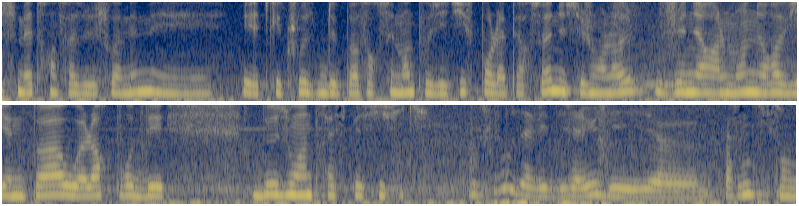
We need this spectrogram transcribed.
se mettre en face de soi-même et, être quelque chose de pas forcément positif pour la personne. Et ces gens-là, généralement, ne reviennent pas ou alors pour des besoins très spécifiques. Est-ce que vous avez déjà eu des euh, personnes qui sont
